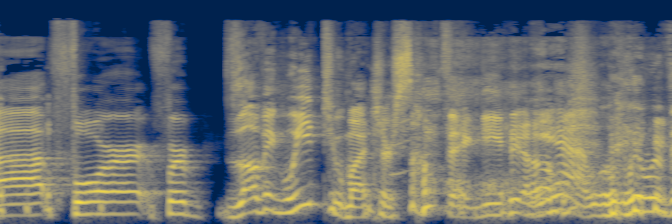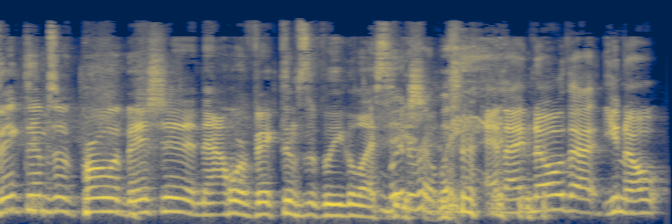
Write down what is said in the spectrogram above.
uh, for for loving weed too much or something. You know? Yeah, we were victims of prohibition, and now we're victims of legalization. Literally. and I know that you know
